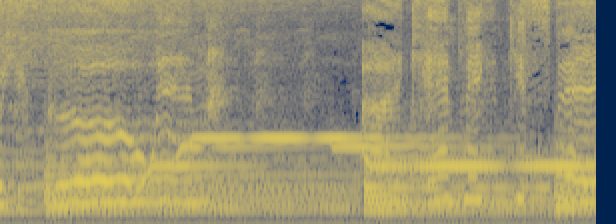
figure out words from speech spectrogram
you're going. I can't make you stay.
